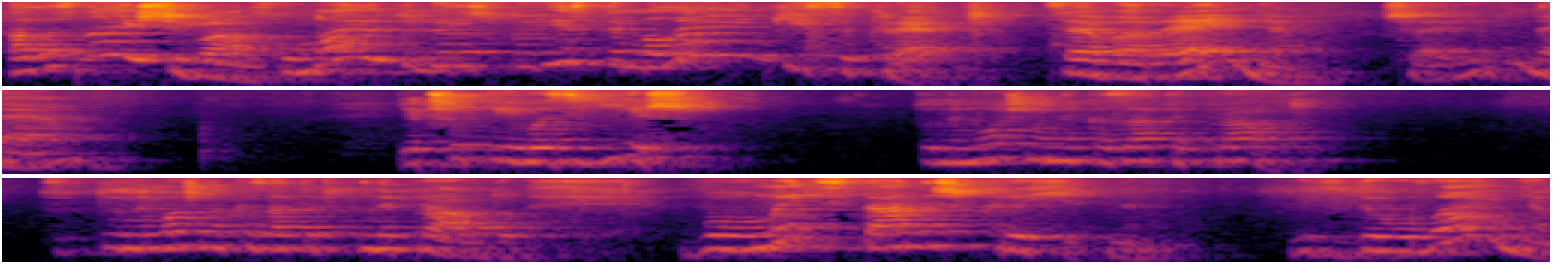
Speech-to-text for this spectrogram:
Але знаєш, Іванку, маю тобі розповісти маленький секрет. Це варення чарівне. Якщо ти його з'їш, то не можна не казати правду. То не можна казати неправду, бо вмить станеш крихітним. Від здивування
